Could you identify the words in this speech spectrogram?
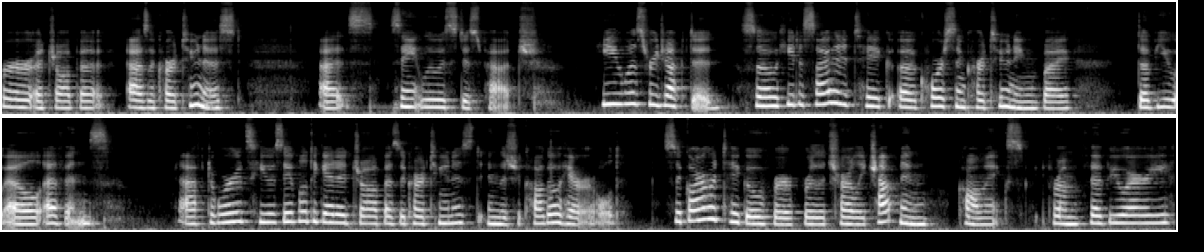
for a job at, as a cartoonist at St. Louis Dispatch. He was rejected, so he decided to take a course in cartooning by W.L. Evans. Afterwards, he was able to get a job as a cartoonist in the Chicago Herald. Segar would take over for the Charlie Chaplin comics from February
